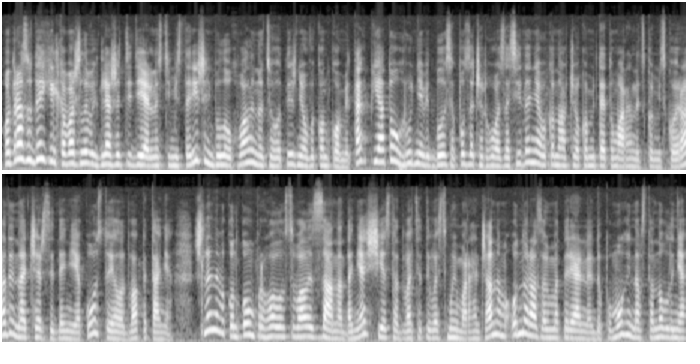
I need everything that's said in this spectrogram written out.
Одразу декілька важливих для життєдіяльності міста рішень було ухвалено цього тижня у виконкомі. Так, 5 грудня відбулося позачергове засідання виконавчого комітету Марганецької міської ради, на черзі день якого стояло два питання. Члени виконкому проголосували за надання ще 128 марганчанам одноразової матеріальної допомоги на встановлення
